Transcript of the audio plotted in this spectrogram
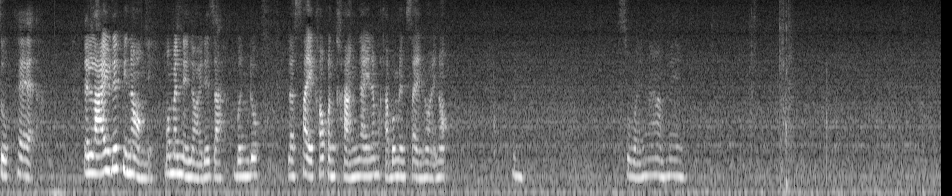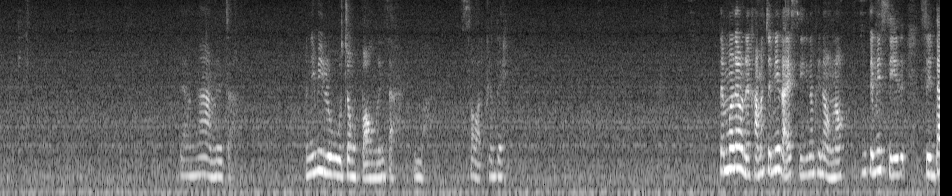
สุขแท้แต่ร้ายอยู่ได้พี่น้องนี่บ่แม่นหน่อยๆเด้จ้ะเบิ่งดู แล้วใส่เขาค่อนข้างใหญ่นำค่ะบ่แม่นใส่หน่อยเนาะ สวยงามแม่ยางงามเลยจ้ะ อันนี้มีรูจงปองเลยจ้ะสอดกันเลยแต่เมื่อเร็วเนี่ยค่ะ มันจะมีหลายสีนะพี่น้องเนาะ มันจะมีสีสีด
